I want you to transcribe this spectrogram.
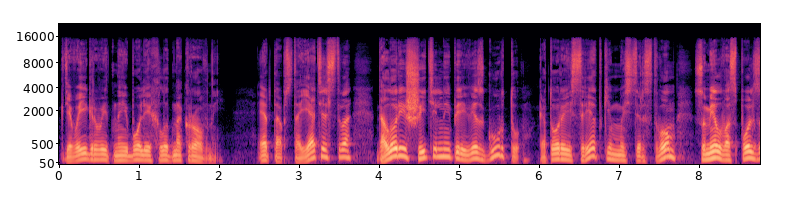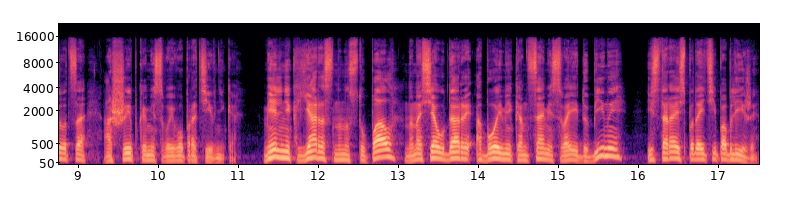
где выигрывает наиболее хладнокровный. Это обстоятельство дало решительный перевес гурту, который с редким мастерством сумел воспользоваться ошибками своего противника. Мельник яростно наступал, нанося удары обоими концами своей дубины и стараясь подойти поближе.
